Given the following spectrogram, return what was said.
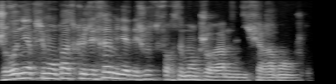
je renie absolument pas ce que j'ai fait, mais il y a des choses forcément que j'aurais amené différemment. aujourd'hui.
